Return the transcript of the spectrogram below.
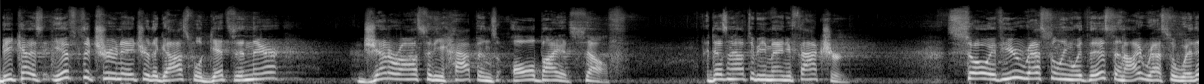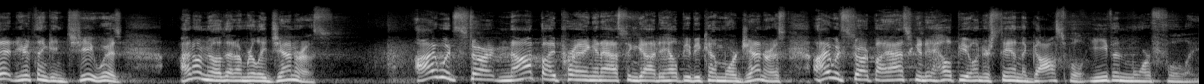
Because if the true nature of the gospel gets in there, generosity happens all by itself. It doesn't have to be manufactured. So if you're wrestling with this and I wrestle with it and you're thinking, gee whiz, I don't know that I'm really generous. I would start not by praying and asking God to help you become more generous. I would start by asking to help you understand the gospel even more fully.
